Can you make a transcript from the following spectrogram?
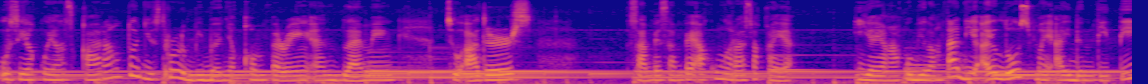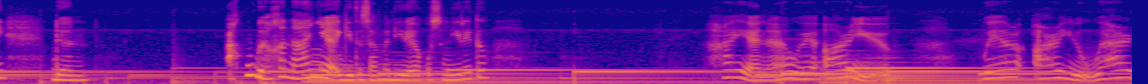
usiaku yang sekarang tuh justru lebih banyak comparing and blaming to others sampai-sampai aku ngerasa kayak iya yang aku bilang tadi I lose my identity dan aku bahkan nanya gitu sama diri aku sendiri tuh Hai Ana, where are you? Where are you? Where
